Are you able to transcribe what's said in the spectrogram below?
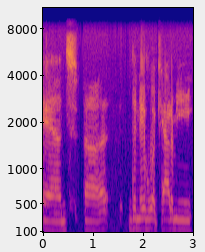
And uh, the Naval Academy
